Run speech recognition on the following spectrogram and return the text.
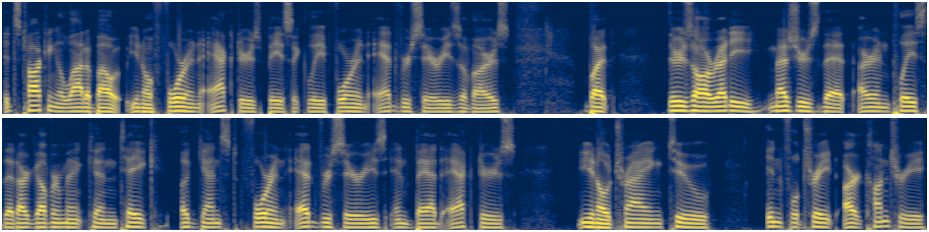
it's talking a lot about, you know, foreign actors, basically, foreign adversaries of ours. But there's already measures that are in place that our government can take against foreign adversaries and bad actors, you know, trying to infiltrate our country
